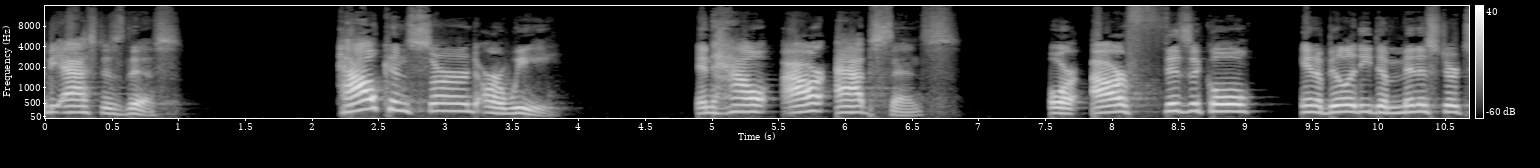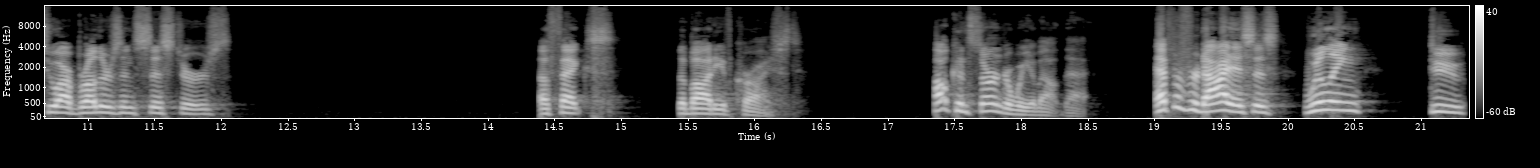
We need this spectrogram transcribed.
to be asked is this How concerned are we in how our absence or our physical inability to minister to our brothers and sisters affects the body of Christ? How concerned are we about that? Epaphroditus is willing to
